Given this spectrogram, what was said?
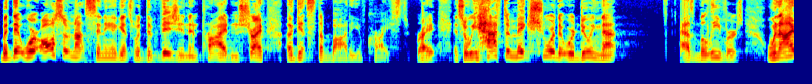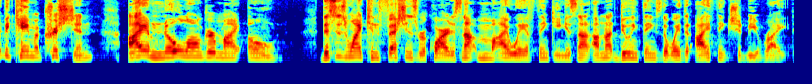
but that we're also not sinning against with division and pride and strife against the body of Christ, right? And so we have to make sure that we're doing that as believers. When I became a Christian, I am no longer my own. This is why confession is required. It's not my way of thinking. It's not, I'm not doing things the way that I think should be right.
